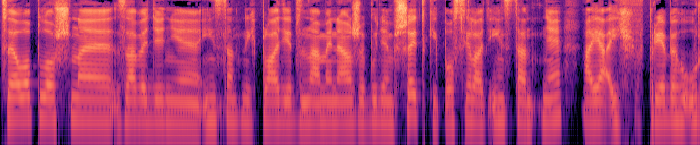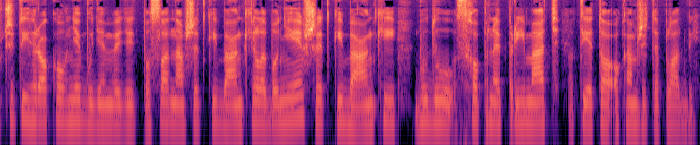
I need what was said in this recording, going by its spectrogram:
celoplošné zavedenie instantných platieb znamená, že budem všetky posielať instantne a ja ich v priebehu určitých rokov nebudem vedieť poslať na všetky banky, lebo nie všetky banky budú schopné príjmať tieto okamžité platby.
